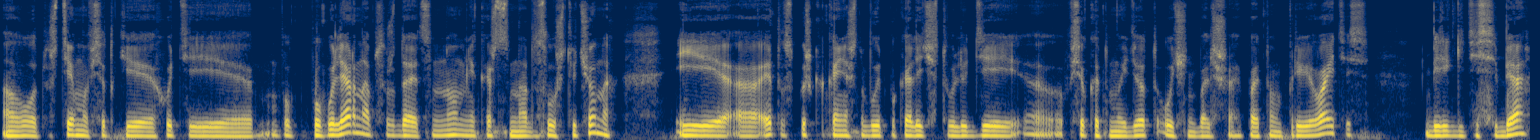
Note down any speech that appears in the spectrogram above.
а вот, потому что тема все-таки хоть и популярно обсуждается, но, мне кажется, надо слушать ученых. И а, эта вспышка, конечно, будет по количеству людей, а, все к этому идет очень большая. Поэтому прививайтесь берегите себя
